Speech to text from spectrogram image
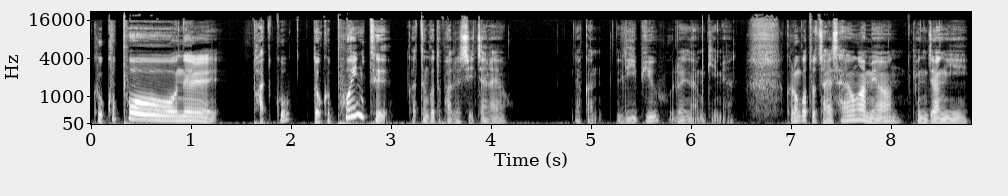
그 쿠폰을 받고 또 그 포인트 같은 것도 받을 수 있잖아요. 약간 리뷰를 남기면. 그런 것도 잘 사용하면 굉장히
